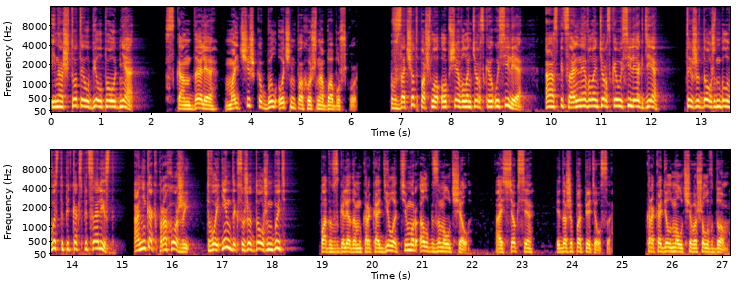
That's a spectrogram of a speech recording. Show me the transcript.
«И на что ты убил полдня?» Скандаля, мальчишка был очень похож на бабушку. «В зачет пошло общее волонтерское усилие, а специальное волонтерское усилие где? Ты же должен был выступить как специалист, а не как прохожий. Твой индекс уже должен быть...» Под взглядом крокодила Тимур Алк замолчал, осекся и даже попятился. Крокодил молча вошел в дом.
